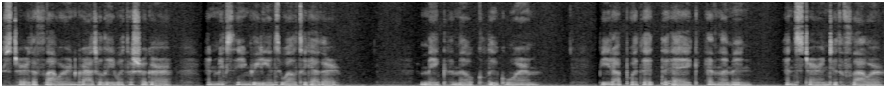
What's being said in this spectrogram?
Stir the flour in gradually with the sugar and mix the ingredients well together. Make the milk lukewarm. Beat up with it the egg and lemon and stir into the flour.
